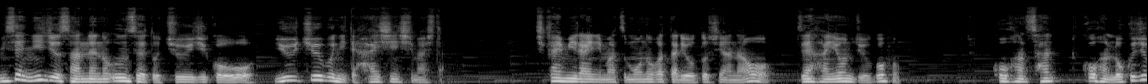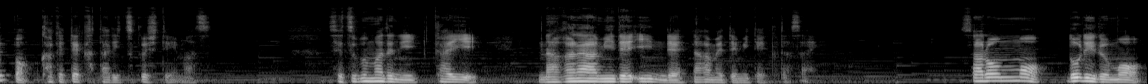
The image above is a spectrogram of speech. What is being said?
2023年の運勢と注意事項を YouTube にて配信しました。近い未来に待つ物語落とし穴を前半45分、後半3、後半60分かけて語り尽くしています。節分までに1回ながら見でいいんで眺めてみてください。サロンもドリルも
